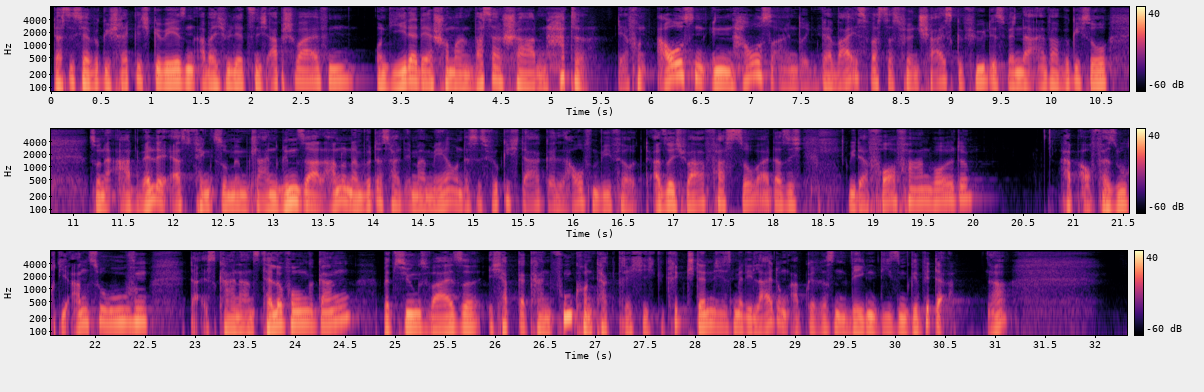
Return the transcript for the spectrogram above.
das ist ja wirklich schrecklich gewesen, aber ich will jetzt nicht abschweifen. Und jeder, der schon mal einen Wasserschaden hatte, der von außen in ein Haus eindringt, der weiß, was das für ein Scheißgefühl ist, wenn da einfach wirklich so, so eine Art Welle erst fängt so mit einem kleinen Rinnsal an und dann wird das halt immer mehr und das ist wirklich da gelaufen wie verrückt. Also ich war fast so weit, dass ich wieder vorfahren wollte, habe auch versucht, die anzurufen, da ist keiner ans Telefon gegangen, beziehungsweise ich habe gar keinen Funkkontakt richtig gekriegt, ständig ist mir die Leitung abgerissen wegen diesem Gewitter. Ja?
